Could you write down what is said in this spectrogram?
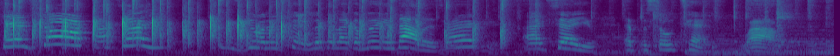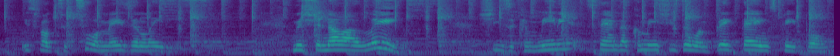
Cam Sharp. I tell you, he's doing his thing, looking like a million dollars, right? I tell you, episode 10. Wow. We spoke to two amazing ladies. Miss Chanel Ali. She's a comedian, stand-up comedian. She's doing big things, people.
